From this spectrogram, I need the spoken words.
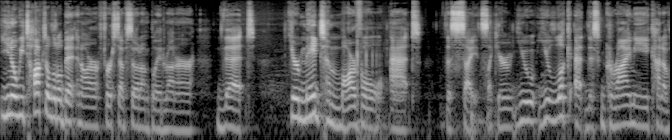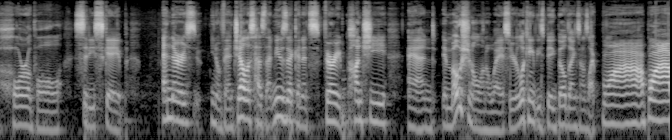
you know, we talked a little bit in our first episode on Blade Runner that you're made to marvel at the sights. Like you're you you look at this grimy kind of horrible cityscape and there's you know Vangelis has that music and it's very punchy and emotional in a way. So you're looking at these big buildings and it's like blah blah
